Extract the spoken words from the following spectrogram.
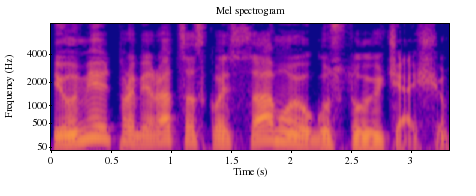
и умеют пробираться сквозь самую густую чащу.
